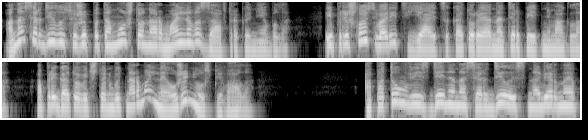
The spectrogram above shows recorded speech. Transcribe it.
она сердилась уже потому, что нормального завтрака не было, и пришлось варить яйца, которые она терпеть не могла, а приготовить что-нибудь нормальное уже не успевала. А потом весь день она сердилась, наверное,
